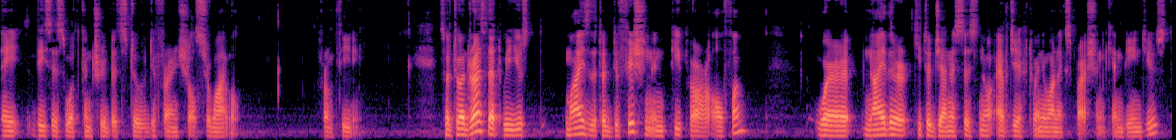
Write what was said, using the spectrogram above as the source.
they, this is what contributes to differential survival. from feeding. So to address that, we used mice that are deficient in PPAR alpha, where neither ketogenesis nor FGF21 expression can be induced.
